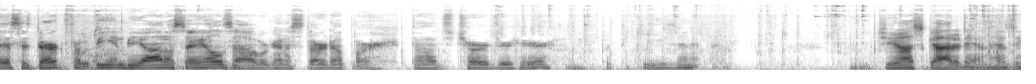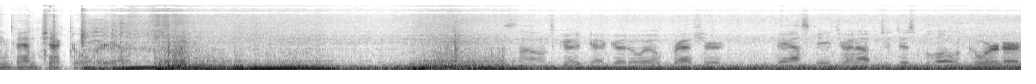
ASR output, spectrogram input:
this is Dirk from B&B Auto Sales. Uh, we're going to start up our Dodge Charger here. Put the keys in it. Just got it in. Hasn't even been checked over yet. Sounds good. Got good oil pressure. Gas gauge went up to just below a quarter.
